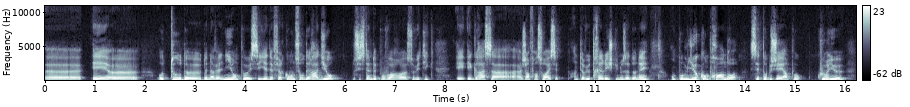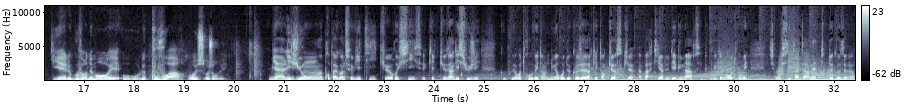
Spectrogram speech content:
Et autour de, Navalny, on peut essayer de faire comme une sorte de radio du système de pouvoir soviétique. Et, et grâce à, à Jean-François et cette interview très riche qu'il nous a donnée, on peut mieux comprendre cet objet un peu curieux qui est le gouvernement et, ou, le pouvoir russe aujourd'hui. Eh bien, Légion, propagande soviétique, euh, Russie, c'est quelques-uns des sujets que vous pouvez retrouver dans le numéro de Causeur qui est en kiosque à partir de début mars et que vous pouvez également retrouver sur le site internet de Causeur.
